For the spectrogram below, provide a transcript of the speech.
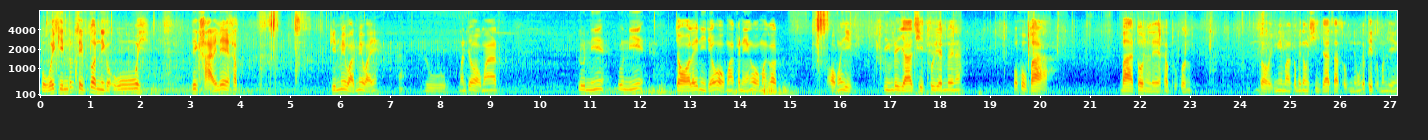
ปลูกไว้กินทุกสิบต้นนี่ก็โอ้ย ได้ขายเลยครับ กินไม่หวาดไม่ไหว ดูมันจะออกมา รุ่นนี้รุ่นนี้ จอเลยนี่ เดี๋ยวออกมาแขนงออกมาก็ออกมาอีก ยิงด้ยาฉีดทุเรียนด้วยนะ โอ้โหบ้า บ้าต้นเลยครับทุกคน ดอกอย่างนี้มาก็ไม่ต้องฉีดยาสะสม เดี๋ยวมันก็ติดของมันเอง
